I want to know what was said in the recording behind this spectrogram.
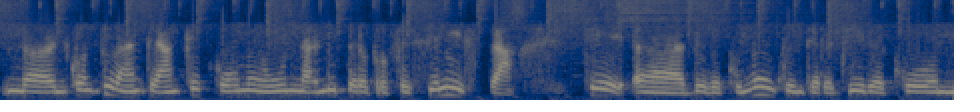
la, il consulente anche come un libero professionista che eh, deve comunque interagire con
